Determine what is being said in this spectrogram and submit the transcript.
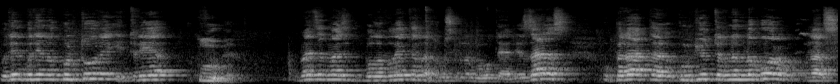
один будинок культури і три клуби. 2020 була велика нагрузка на бухгалтерію. Зараз оператор комп'ютерним набором у нас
